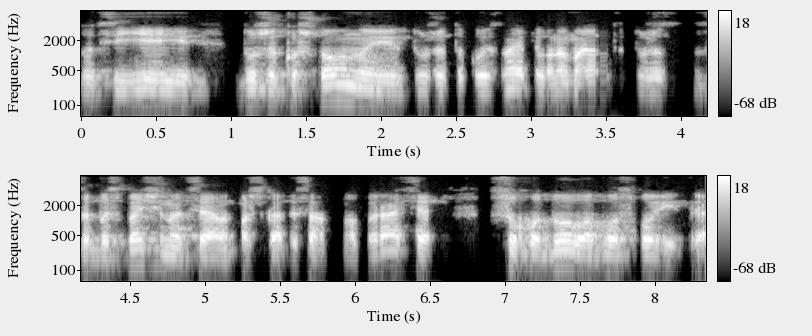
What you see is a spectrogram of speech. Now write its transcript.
до цієї дуже коштовної, дуже такої, знаєте, вона має бути дуже забезпечена. Ця морська десантна операція з суходолу або з повітря.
